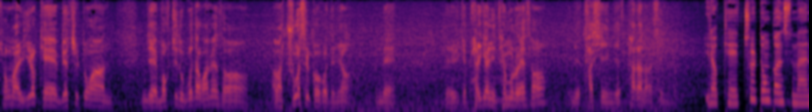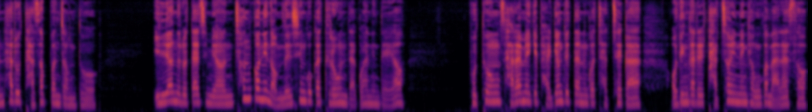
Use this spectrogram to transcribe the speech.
정말 이렇게 며칠 동안 이제 먹지도 못하고 하면서 아마 죽었을 거거든요. 근데 이렇게 발견이 됨으로 해서 이제 다시 이제 살아날 수 있는 거죠. 이렇게 출동 건수만 하루 다섯 번 정도. 1년으로 따지면 천 건이 넘는 신고가 들어온다고 하는데요. 보통 사람에게 발견됐다는 것 자체가 어딘가를 닫혀 있는 경우가 많아서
